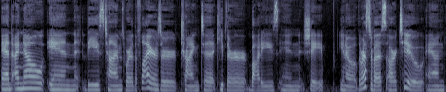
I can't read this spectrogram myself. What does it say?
And I know in these times where the Flyers are trying to keep their bodies in shape, you know, the rest of us are too. And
